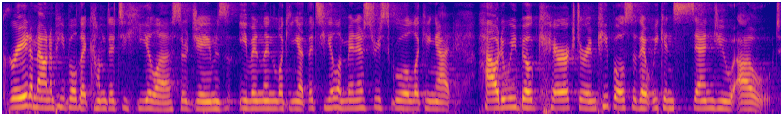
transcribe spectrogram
great amount of people that come to Tehillah. So, James, even in looking at the Tehillah Ministry School, looking at how do we build character in people so that we can send you out,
